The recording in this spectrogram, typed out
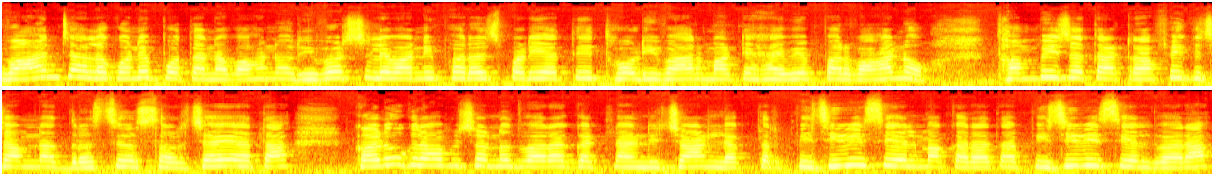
વાહન ચાલકોને પોતાના વાહનો રિવર્સ લેવાની ફરજ પડી હતી. થોડી વાર માટે હાઈવે પર વાહનો થંભી જતા ટ્રાફિક જામના દ્રશ્યો સર્જાયા હતા. કડુ ગ્રામજનો દ્વારા ઘટનાની જાણ લખતર પીજીવીસીએલમાં કરાતા પીજીવીસીએલ દ્વારા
